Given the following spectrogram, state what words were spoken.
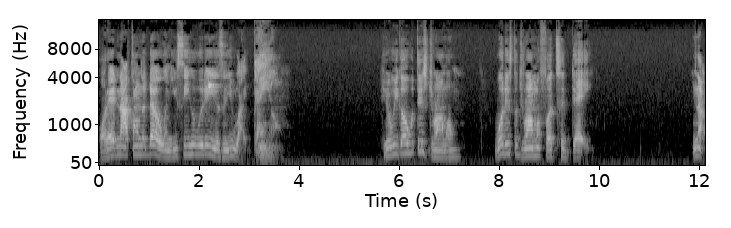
or that knock on the door and you see who it is and you like, damn. Here we go with this drama. What is the drama for today? No.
